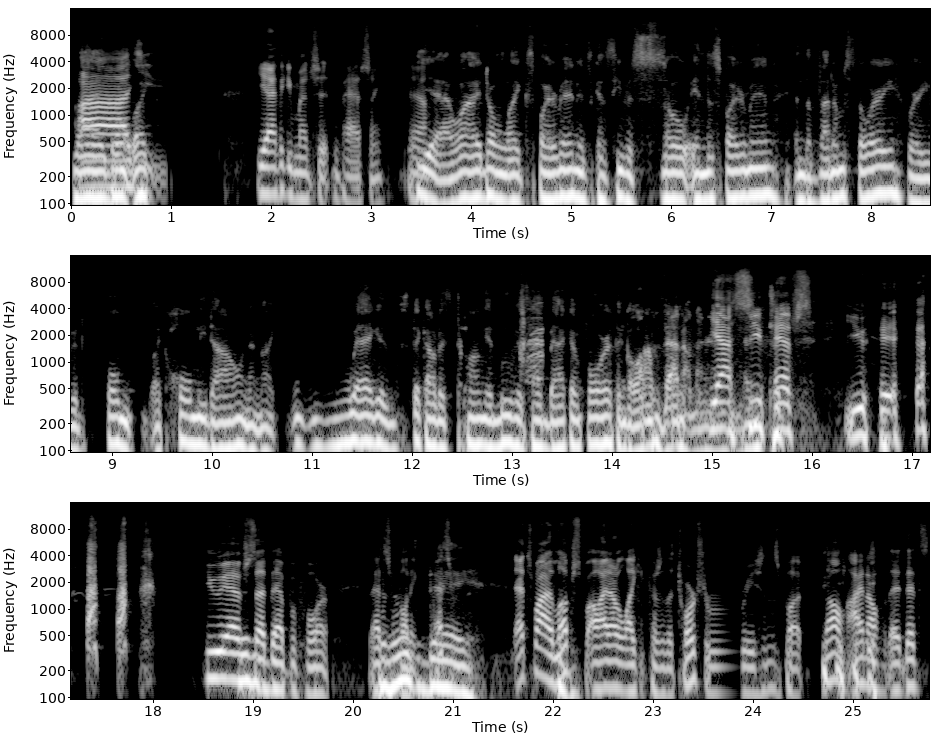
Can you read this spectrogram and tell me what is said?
Why uh, I don't like. He, yeah, I think you mentioned it in passing. Yeah. yeah, why I don't like Spider-Man is because he was so into Spider-Man and the Venom story where he would hold like hold me down and like wag and stick out his tongue and move his head back and forth and go, I'm Venom. Yes, you have you you have said that before. That's funny. That's, that's, why I love. Mm-hmm. I don't like it because of the torture reasons, but no, I know that, that's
